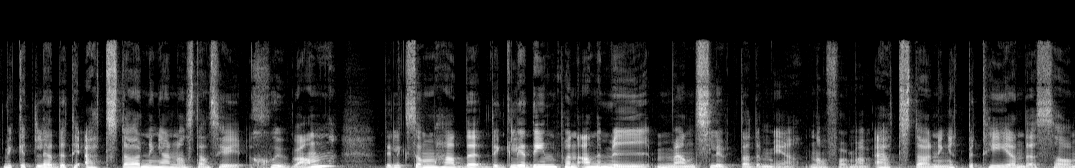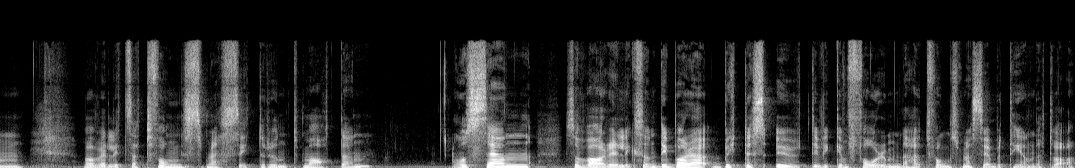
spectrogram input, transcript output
Vilket ledde till ätstörningar någonstans i sjuan. Det, liksom hade, det gled in på en anemi men slutade med någon form av ätstörning, ett beteende som var väldigt så här, tvångsmässigt runt maten. Och sen så var det liksom, det bara byttes ut i vilken form det här tvångsmässiga beteendet var.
